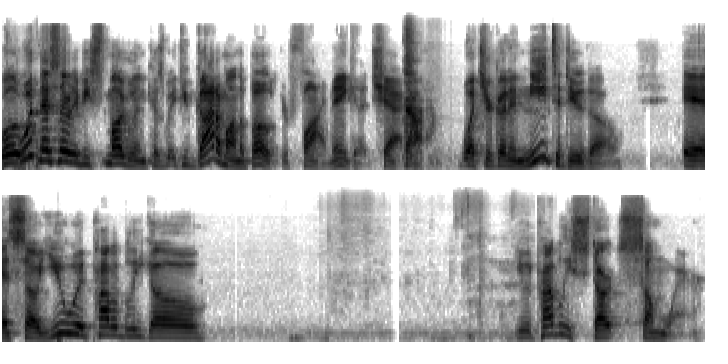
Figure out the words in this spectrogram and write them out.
Well, it wouldn't necessarily be smuggling because if you got them on the boat, you're fine. They ain't gonna check. Yeah. What you're gonna need to do though is so you would probably go. You would probably start somewhere.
